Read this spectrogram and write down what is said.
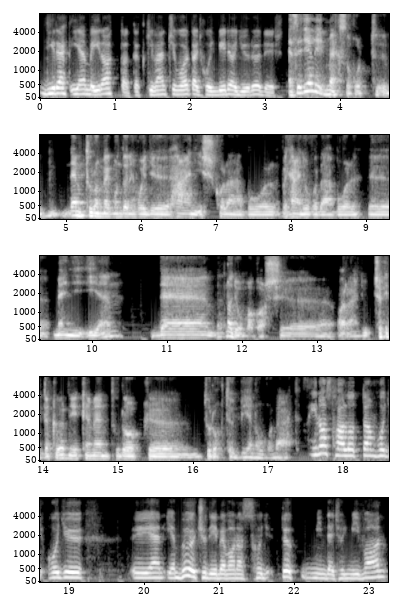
direkt ilyenbe irattad? Tehát kíváncsi volt, hogy hogy bírja a gyűrődést? Ez egy elég megszokott. Nem tudom megmondani, hogy hány iskolából, vagy hány óvodából mennyi ilyen, de nagyon magas arányú. Csak itt a környékemen tudok, tudok több ilyen óvodát. Én azt hallottam, hogy, hogy ilyen, ilyen bölcsödébe van az, hogy tök mindegy, hogy mi van,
